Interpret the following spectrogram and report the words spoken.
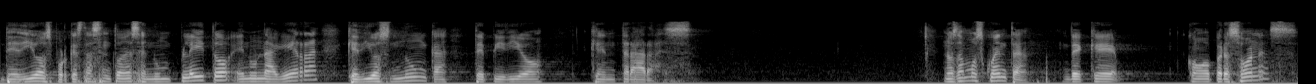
de Dios, porque estás entonces en un pleito, en una guerra que Dios nunca te pidió que entraras. Nos damos cuenta de que como personas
